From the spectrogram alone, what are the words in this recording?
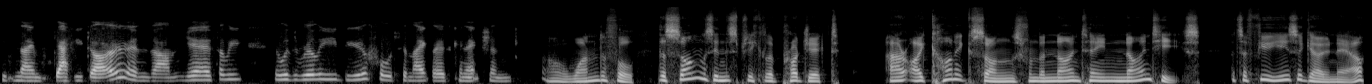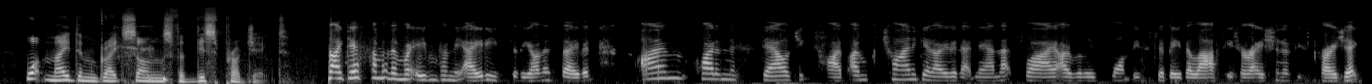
his name's Daffy Doe, and um, yeah, so we it was really beautiful to make those connections. Oh, wonderful. The songs in this particular project are iconic songs from the 1990s. That's a few years ago now. What made them great songs for this project? I guess some of them were even from the 80s, to be honest, David. I'm quite a nostalgic type. I'm trying to get over that now, and that's why I really want this to be the last iteration of this project.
